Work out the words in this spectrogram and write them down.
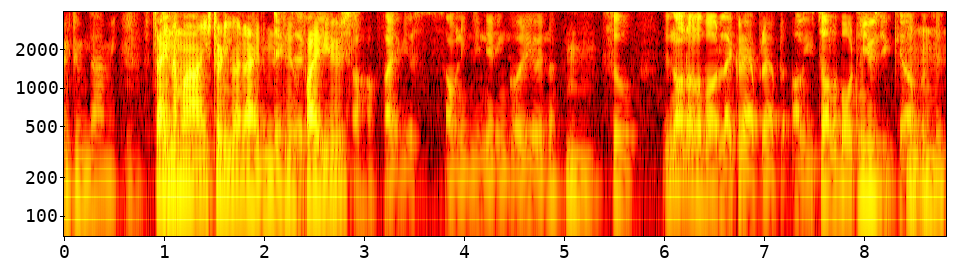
एकदम दामी। चाइनामा स्टडी गरेर five years five years sound engineering गऱ्यो होइन? So it's not all about like rap rap अब इट्स अल अबाउट म्युजिक क्या अब चाहिँ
